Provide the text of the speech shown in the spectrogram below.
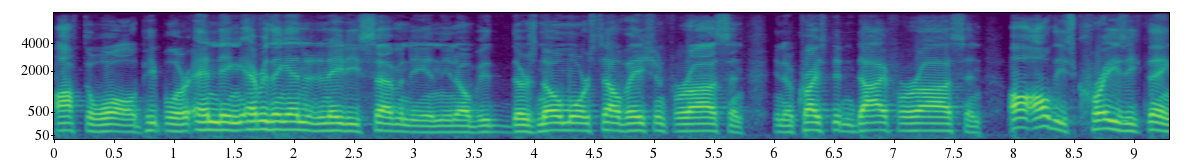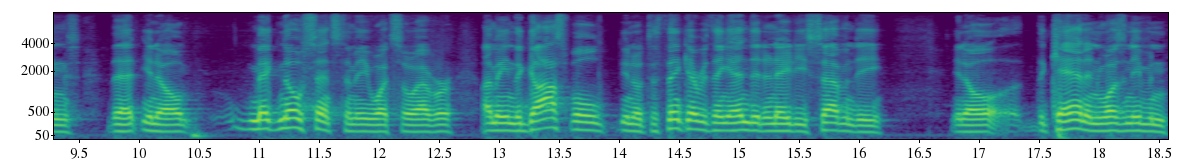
off the wall. People are ending, everything ended in AD 70, and, you know, there's no more salvation for us, and, you know, Christ didn't die for us, and all, all these crazy things that, you know, make no sense to me whatsoever. I mean, the gospel, you know, to think everything ended in AD 70, you know, the canon wasn't even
